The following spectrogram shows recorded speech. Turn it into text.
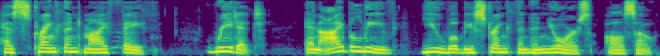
has strengthened my faith. Read it, and I believe you will be strengthened in yours also.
